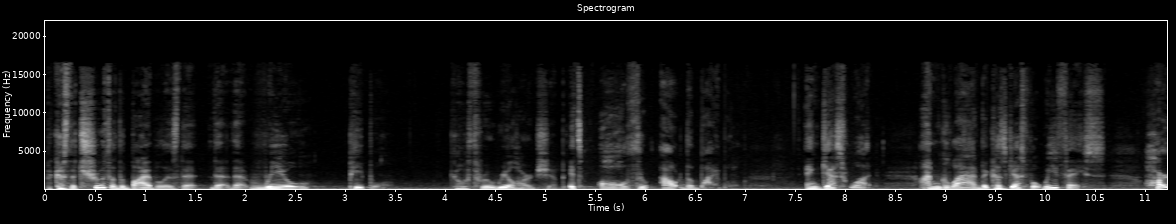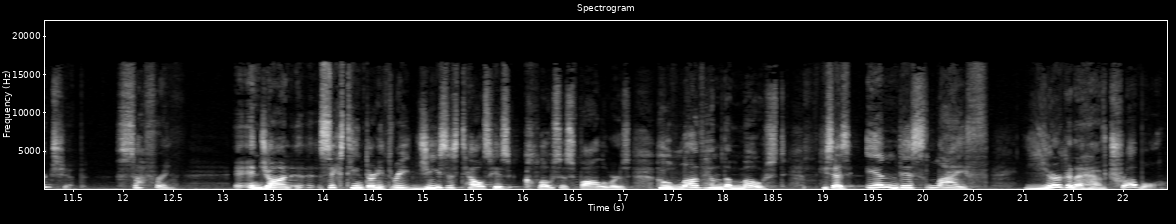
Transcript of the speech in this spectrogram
Because the truth of the Bible is that, that, that real people go through real hardship. It's all throughout the Bible. And guess what? I'm glad because guess what we face? Hardship, suffering. In John 16 33, Jesus tells his closest followers who love him the most, he says, In this life, you're going to have trouble.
